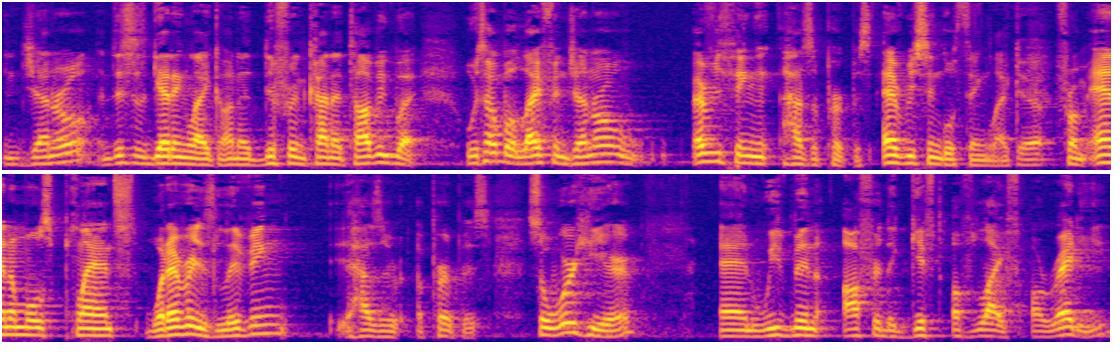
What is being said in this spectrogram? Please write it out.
in general, and this is getting like on a different kind of topic, but we're talking about life in general. Everything has a purpose. Every single thing, like Yeah. from animals, plants, whatever is living, it has a, a purpose. So we're here, and we've been offered the gift of life already.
